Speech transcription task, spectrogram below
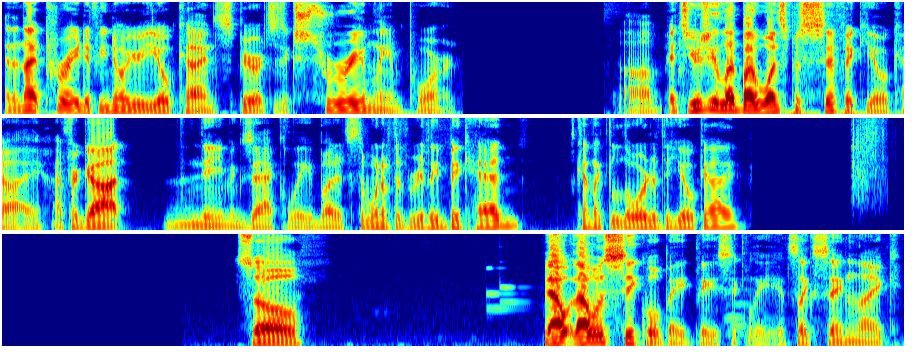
and the night parade, if you know your yokai and spirits, is extremely important. Um, it's usually led by one specific yokai. I forgot the name exactly, but it's the one with the really big head. It's kind of like the Lord of the Yokai. So that that was sequel bait, basically. It's like saying like,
